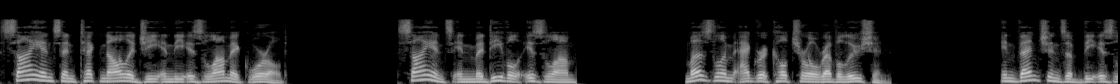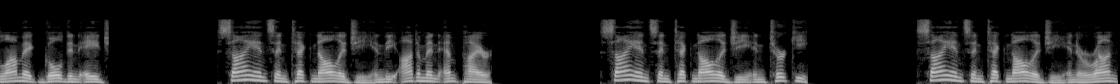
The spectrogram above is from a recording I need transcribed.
Science and technology in the Islamic world. Science in medieval Islam. Muslim agricultural revolution. Inventions of the Islamic Golden Age. Science and technology in the Ottoman Empire. Science and technology in Turkey. Science and technology in Iran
